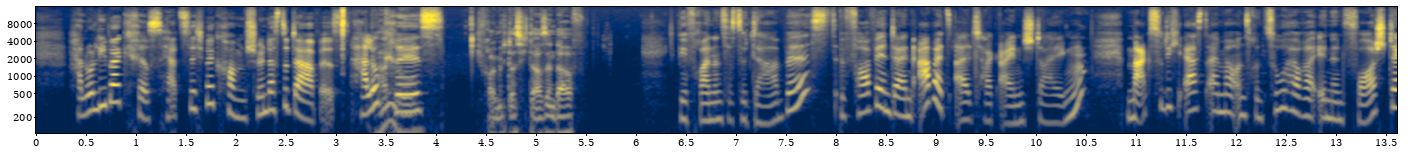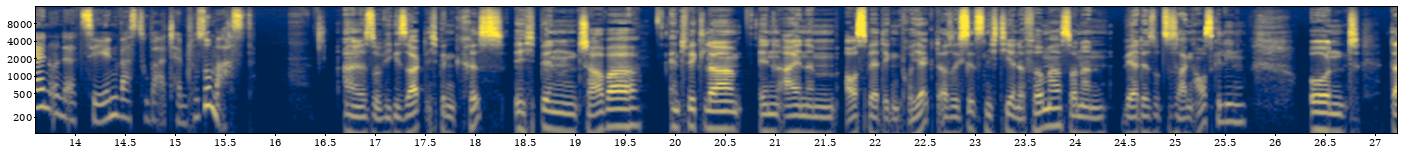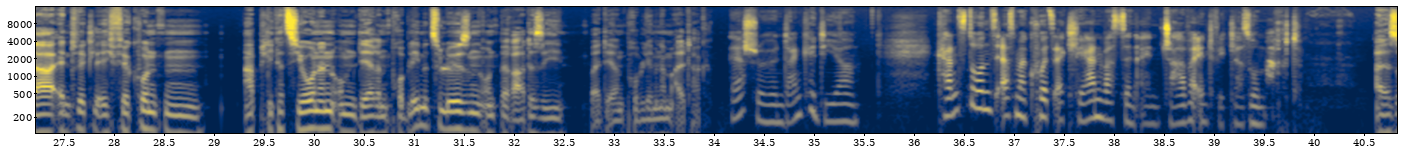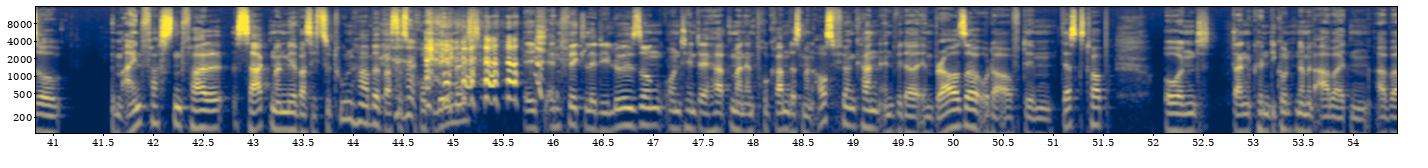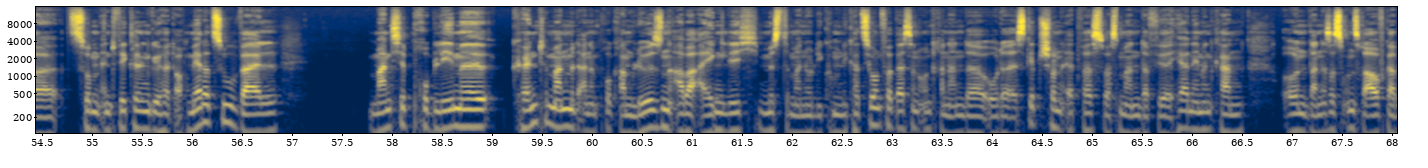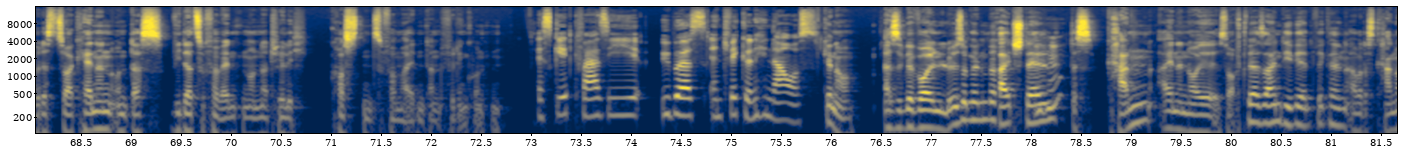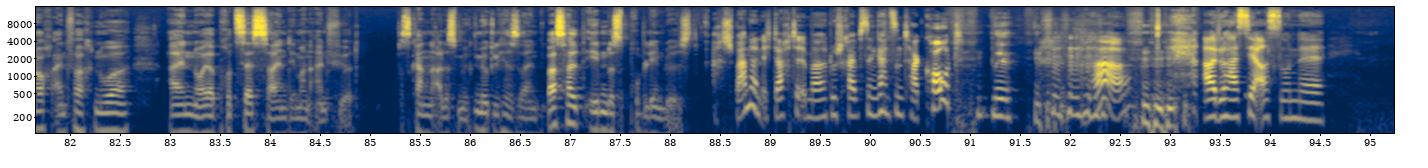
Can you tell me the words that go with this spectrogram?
Hallo lieber Chris, herzlich willkommen. Schön, dass du da bist. Hallo, Hallo. Chris. Ich freue mich, dass ich da sein darf. Wir freuen uns, dass du da bist. Bevor wir in deinen Arbeitsalltag einsteigen, magst du dich erst einmal unseren ZuhörerInnen vorstellen und erzählen, was du bei Attempto so machst? Also, wie gesagt, ich bin Chris. Ich bin Java-Entwickler in einem auswärtigen Projekt. Also, ich sitze nicht hier in der Firma, sondern werde sozusagen ausgeliehen. Und da entwickle ich für Kunden Applikationen, um deren Probleme zu lösen und berate sie bei deren Problemen im Alltag. Sehr schön, danke dir. Kannst du uns erstmal kurz erklären, was denn ein Java-Entwickler so macht? Also im einfachsten Fall sagt man mir, was ich zu tun habe, was das Problem ist. Ich entwickle die Lösung und hinterher hat man ein Programm, das man ausführen kann, entweder im Browser oder auf dem Desktop. Und dann können die Kunden damit arbeiten. Aber zum Entwickeln gehört auch mehr dazu, weil manche Probleme könnte man mit einem Programm lösen, aber eigentlich müsste man nur die Kommunikation verbessern untereinander oder es gibt schon etwas, was man dafür hernehmen kann und dann ist es unsere Aufgabe, das zu erkennen und das wieder zu verwenden und natürlich Kosten zu vermeiden dann für den Kunden. Es geht quasi übers Entwickeln hinaus. Genau. Also wir wollen Lösungen bereitstellen. Mhm. Das kann eine neue Software sein, die wir entwickeln, aber das kann auch einfach nur ein neuer Prozess sein, den man einführt. Das kann alles Mögliche sein, was halt eben das Problem löst. Ach, spannend. Ich dachte immer, du schreibst den ganzen Tag Code. nee. Aber du hast ja auch so eine,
